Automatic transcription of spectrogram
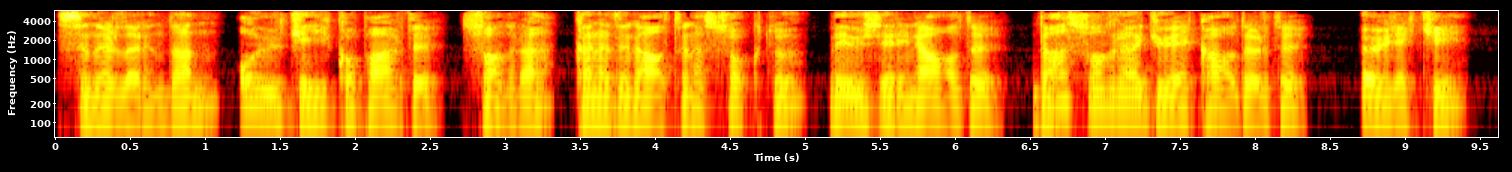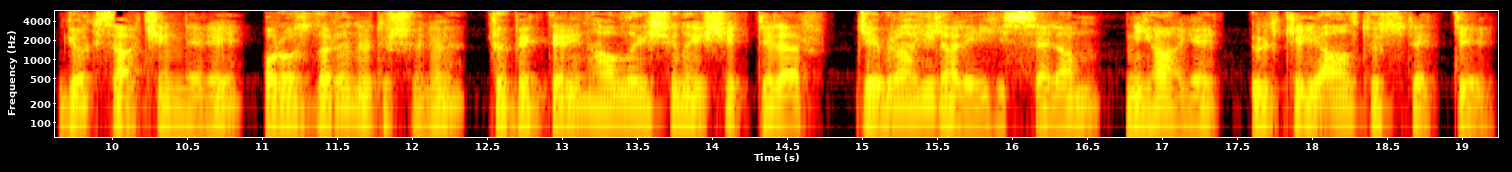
Sınırlarından o ülkeyi kopardı. Sonra kanadını altına soktu ve üzerine aldı. Daha sonra göğe kaldırdı. Öyle ki gök sakinleri horozların ötüşünü, köpeklerin havlayışını işittiler. Cebrail aleyhisselam nihayet ülkeyi alt üst etti.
